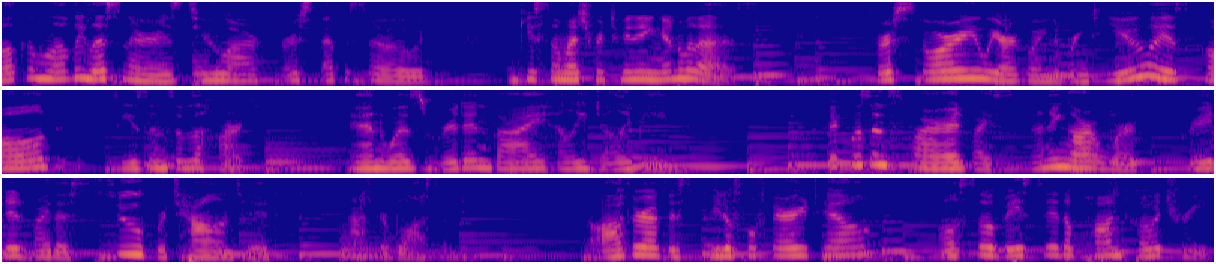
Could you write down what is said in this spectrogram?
welcome, lovely listeners, to our first episode. Thank you so much for tuning in with us. The first story we are going to bring to you is called Seasons of the Heart and was written by Helly Jellybean. The fic was inspired by stunning artwork created by the super talented After Blossom. The author of this beautiful fairy tale also based it upon poetry.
